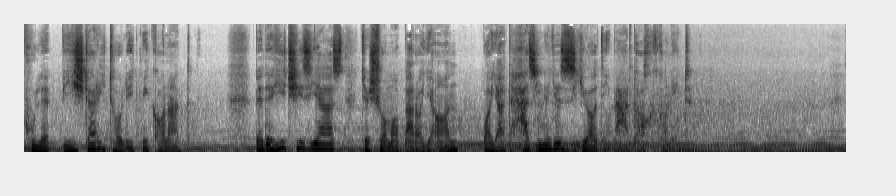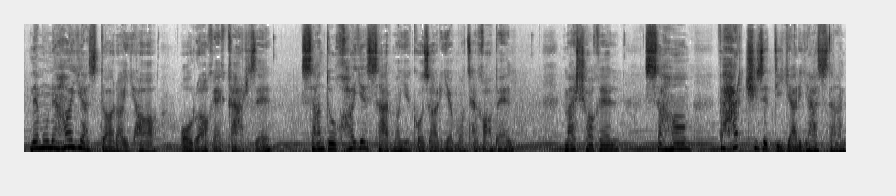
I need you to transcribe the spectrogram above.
پول بیشتری تولید می کند بدهی چیزی است که شما برای آن باید هزینه زیادی پرداخت کنید نمونه هایی از دارایی ها اوراق قرضه صندوق های سرمایه گذاری متقابل مشاغل سهام و هر چیز دیگری هستند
